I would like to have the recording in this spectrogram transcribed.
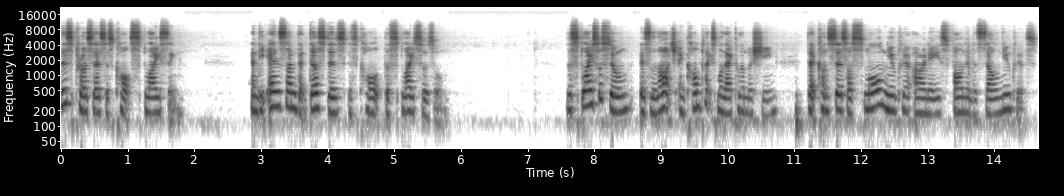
This process is called splicing. And the enzyme that does this is called the spliceosome. The spliceosome is a large and complex molecular machine that consists of small nuclear RNAs found in the cell nucleus.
